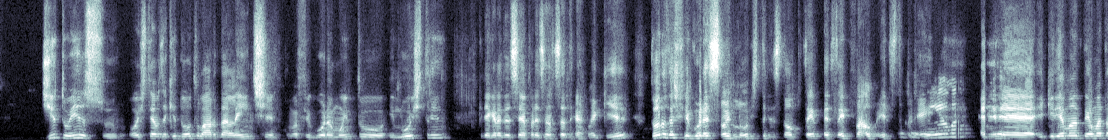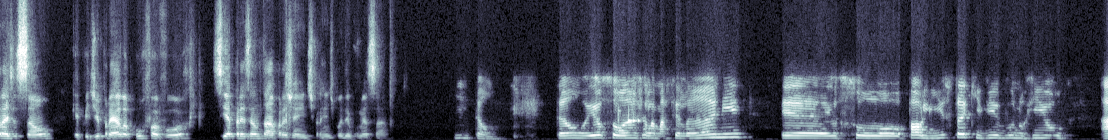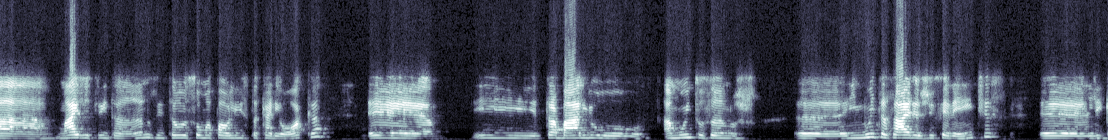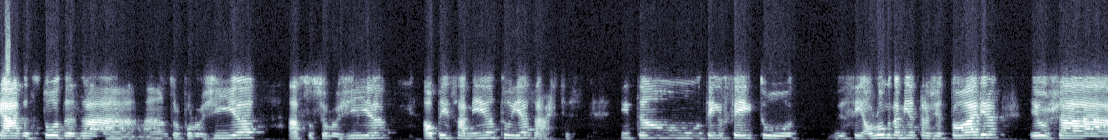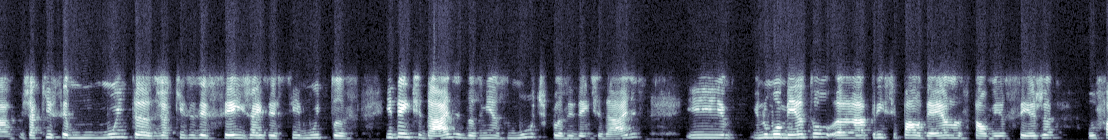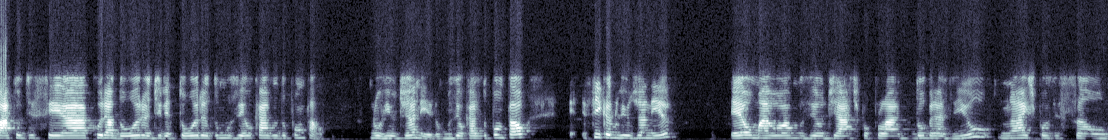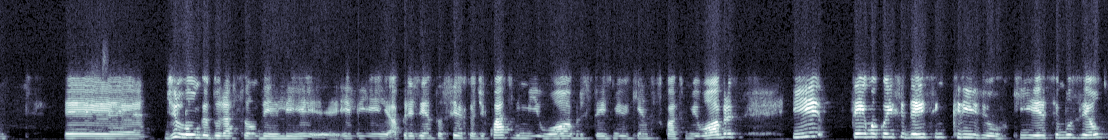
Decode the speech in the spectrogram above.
Dito isso, hoje temos aqui do outro lado da lente uma figura muito ilustre. Queria agradecer a presença dela aqui. Todas as figuras são ilustres, então sempre, sempre falo isso também. É, e queria manter uma tradição, que é pedir para ela, por favor, se apresentar para a gente, para a gente poder começar. Então, então eu sou Ângela Marcelani, é, eu sou paulista, que vivo no Rio há mais de 30 anos, então eu sou uma paulista carioca é, e trabalho há muitos anos é, em muitas áreas diferentes, é, ligadas todas à, à antropologia, à sociologia, ao pensamento e às artes. Então, tenho feito, assim, ao longo da minha trajetória, eu já, já quis ser muitas, já quis exercer e já exerci muitas identidades, das minhas múltiplas identidades, e, e no momento a principal delas talvez seja o fato de ser a curadora, a diretora do Museu Casa do Pontal, no Rio de Janeiro. O Museu Casa do Pontal eh, fica no Rio de Janeiro, é o maior museu de arte popular do Brasil, na exposição é, de longa duração dele, ele apresenta cerca de 4 mil obras, 3.500, 4 mil obras, e tem uma coincidência incrível, que esse museu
